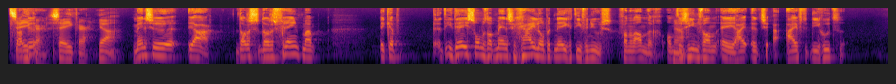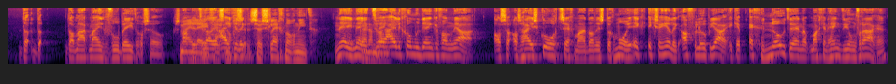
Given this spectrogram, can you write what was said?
Zeker, zeker. Ja, Mensen, ja, dat is, dat is vreemd, maar ik heb het idee soms dat mensen geilen op het negatieve nieuws van een ander. Om Ja. te zien van, hé, hij, het, hij heeft het niet goed. Dat, dat, dat maakt mijn gevoel beter of zo. Snap mijn je? Leven je is nog eigenlijk... zo, zo slecht nog niet. Nee, nee, terwijl je eigenlijk gewoon moet denken van... ja, als, als hij scoort, zeg maar, dan is het toch mooi. Ik, ik zeg eerlijk, afgelopen jaar, ik heb echt genoten... en dat mag je Henk de Jong vragen.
